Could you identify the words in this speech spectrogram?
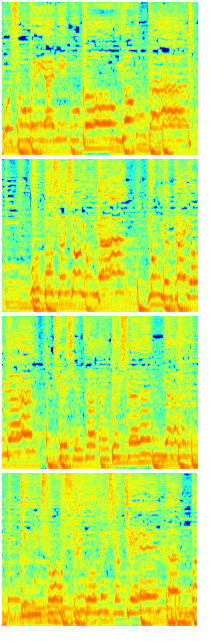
我说为爱你不够勇敢，我不奢求永远，永远太遥远，却陷在爱的深渊。你说是我们相见恨晚，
